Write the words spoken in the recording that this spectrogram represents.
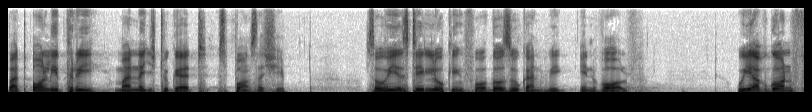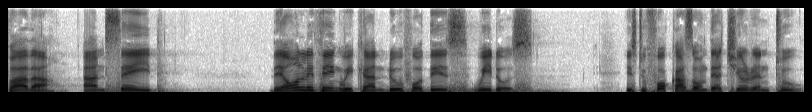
but only three managed to get sponsorship. So we are still looking for those who can be involved. We have gone further and said the only thing we can do for these widows is to focus on their children too,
